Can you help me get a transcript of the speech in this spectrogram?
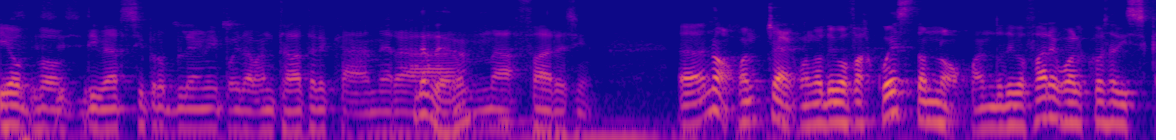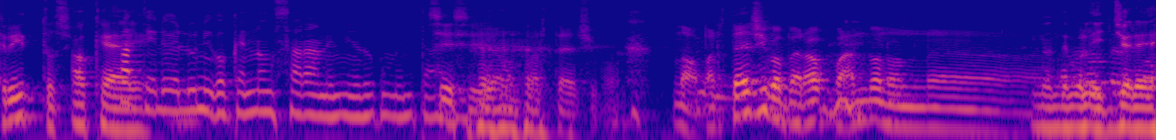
io sì, ho sì, sì. diversi problemi poi davanti alla telecamera Davvero? a, a fare sì. Eh, no, quan- cioè quando devo fare questo no, quando devo fare qualcosa di scritto sì. Ok. Infatti lui è l'unico che non sarà nel mio documentario. Sì, sì, io non partecipo. No, partecipo però quando non... eh, Non devo Non per leggere...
